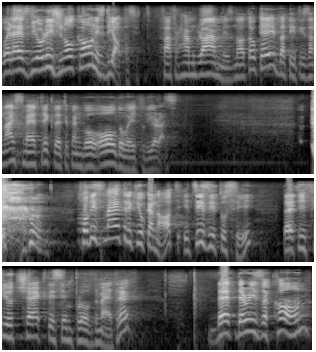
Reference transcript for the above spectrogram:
Whereas the original cone is the opposite. Fefferman-Graham is not okay, but it is a nice metric that you can go all the way to the horizon. so this metric you cannot. It's easy to see that if you check this improved metric, that there is a cone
